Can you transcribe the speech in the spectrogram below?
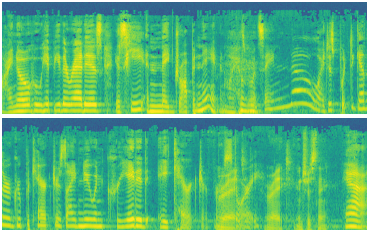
I know who Hippie the Red is. Is he? And they'd drop a name. And my husband would say, No, I just put together a group of characters I knew and created a character for a story. Right. Interesting. Yeah.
